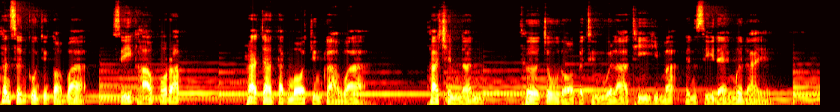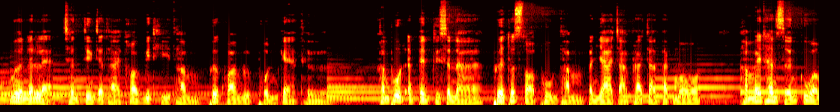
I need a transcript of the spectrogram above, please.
ท่านเสริญกวงจึงตอบว่า สีขาวขอรับ พระอาจารย์ตักมอจึงกล่าวว่า ถ้าเช่นนั้น เธอจงรอไปถึงเวลาที่หิมะเป็นสีแดงเมื่อใด เมื่อนั้นแหละฉันจึงจะถ่ายทอดวิถีธรรมเพื่อความหลุดพ้นแก่เธอคำพูดอันเป็นปริศนาเพื่อทดสอบภูมิธรรมปัญญาจากพระอาจารย์ตักมอทำให้ท่านเสริญกวง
